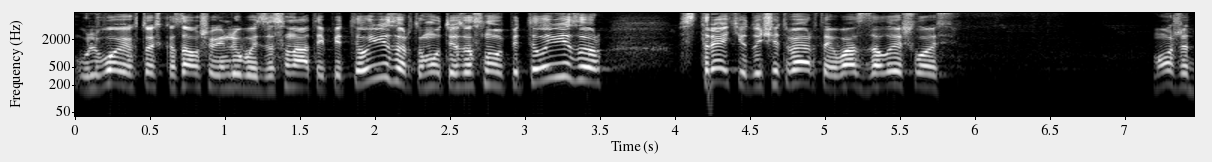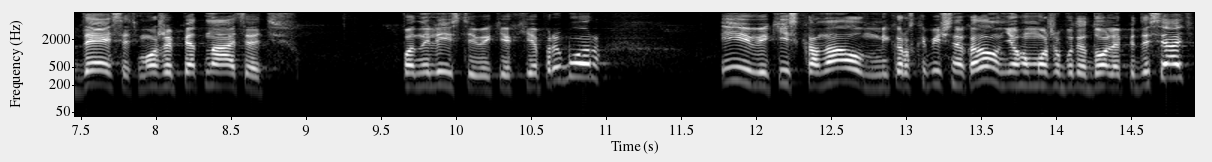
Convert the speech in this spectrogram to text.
У Львові хтось сказав, що він любить засинати під телевізор, тому ти заснув під телевізор. З 3 до 4 у вас залишилось може 10, може 15 панелістів, яких є прибор. І в якийсь канал, мікроскопічний канал, в нього може бути доля 50.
